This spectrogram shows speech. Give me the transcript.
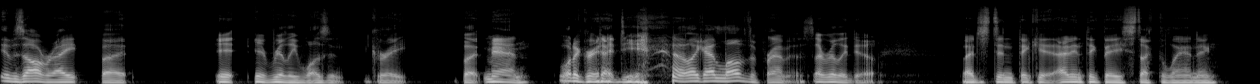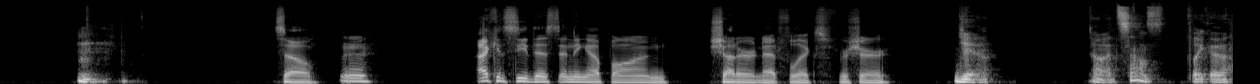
It was all right, but it it really wasn't great. But man, what a great idea. like I love the premise. I really do. But I just didn't think it I didn't think they stuck the landing. Mm. So, eh, I could see this ending up on Shudder, Netflix for sure. Yeah. Oh, it sounds like a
